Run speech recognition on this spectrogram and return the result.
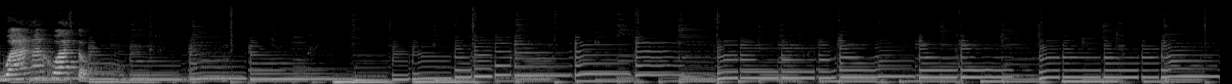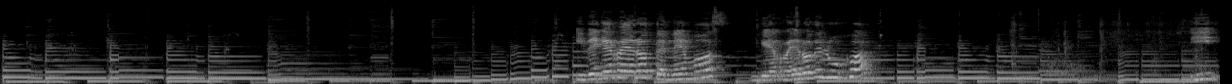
Guanajuato. Y de Guerrero tenemos Guerrero de Lujo y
